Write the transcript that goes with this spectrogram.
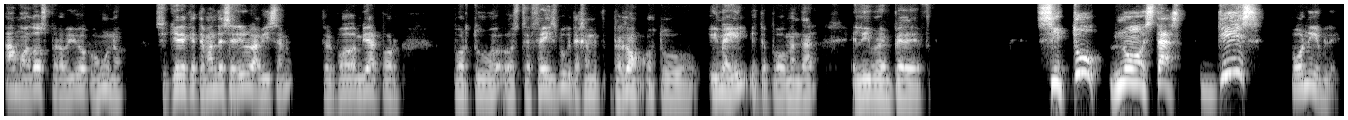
Amo a dos, pero vivo con uno. Si quieres que te mande ese libro, avísame. Te lo puedo enviar por, por tu este, Facebook, déjame, perdón, o tu email, y te puedo mandar el libro en PDF. Si tú no estás disponible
